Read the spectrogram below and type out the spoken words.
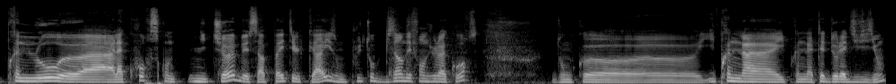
prennent l'eau euh, à la course contre Nick Chubb, et ça n'a pas été le cas. Ils ont plutôt bien défendu la course. Donc, euh, ils, prennent la, ils prennent la tête de la division.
